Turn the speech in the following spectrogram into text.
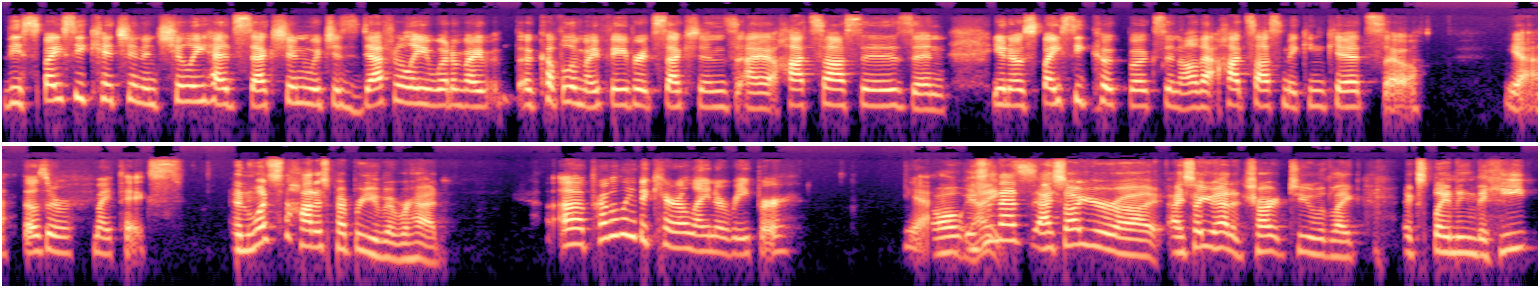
the spicy kitchen and chili head section which is definitely one of my a couple of my favorite sections uh, hot sauces and you know spicy cookbooks and all that hot sauce making kits so yeah those are my picks And what's the hottest pepper you've ever had? uh probably the carolina reaper yeah Oh, isn't that? I saw your. Uh, I saw you had a chart too with like explaining the heat.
